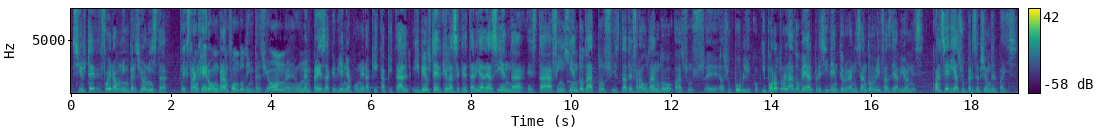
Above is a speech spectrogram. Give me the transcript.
Si usted fuera un inversionista extranjero, un gran fondo de inversión, eh, una empresa que viene a poner aquí capital y ve usted que la Secretaría de Hacienda está fingiendo datos y está defraudando a, sus, eh, a su público y por otro lado ve al presidente organizando rifas de aviones, ¿cuál sería su percepción del país?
